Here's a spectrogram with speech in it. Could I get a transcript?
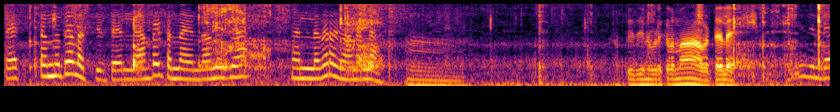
പെട്ടെന്ന് തിളച്ചിട്ട് എല്ലാം പെട്ടെന്ന് എന്താന്ന് വെച്ചാൽ നല്ല വിറകാണല്ലോ. അപ്പൊ ഇതിന് ഇവിടെ കിടന്ന് ആവട്ടെ അല്ലേ? ഇതിന്റെ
